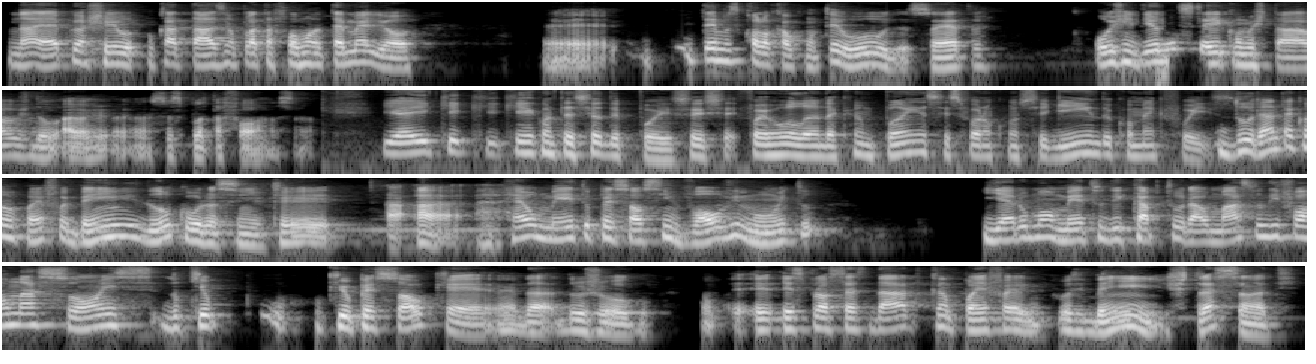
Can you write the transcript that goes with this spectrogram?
na época eu achei o Catarse uma plataforma até melhor. É, em termos de colocar o conteúdo, etc. Hoje em dia eu não sei como estão essas plataformas. Né? E aí, o que, que, que, aconteceu depois? Vocês, foi rolando a campanha, vocês foram conseguindo, como é que foi isso? Durante a campanha foi bem loucura, assim, porque a, a, realmente o pessoal se envolve muito e era o momento de capturar o máximo de informações do que o, o que o pessoal quer né, da, do jogo. Então, esse processo da campanha foi inclusive bem estressante.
